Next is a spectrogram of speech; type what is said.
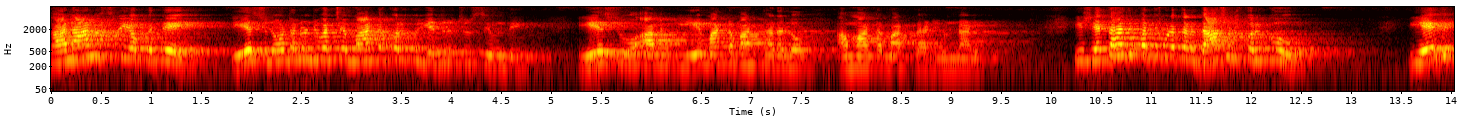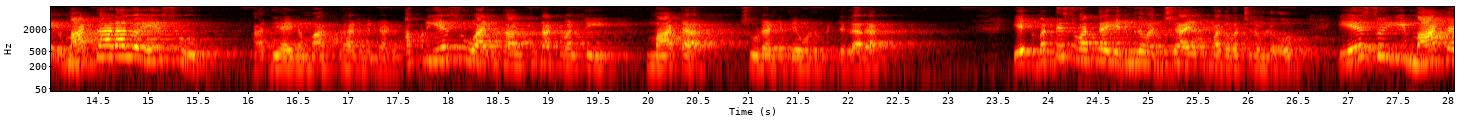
కానాను స్త్రీ ఒక్కతే యేసు నోట నుండి వచ్చే మాట కొరకు ఎదురు చూసి ఉంది. యేసు ఆమెకి ఏ మాట మాట్లాడాలో ఆ మాట మాట్లాడి ఉన్నాడు. ఈ శతాధిపతి కూడా తన దాసుడి కొరకు ఏది మాట్లాడాలో యేసు అది ఆయన మాట్లాడి ఉన్నాడు అప్పుడు యేసు ఆయనతో అంటున్నటువంటి మాట చూడండి దేవుడు బిడ్డలారా. ఏ మత్తయి ఎనిమిదవ అధ్యాయం పదవచనంలో యేసు ఈ మాట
